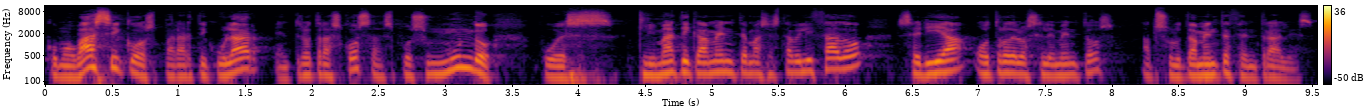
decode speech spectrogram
como básicos para articular, entre otras cosas, pues un mundo pues climáticamente más estabilizado sería otro de los elementos absolutamente centrales.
